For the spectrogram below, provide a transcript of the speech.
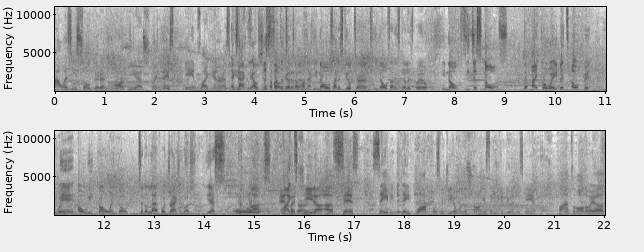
how is he so good at RPS? String-based games like NRS games. exactly. I was just about so to touch up on that. He knows how to steal turns. He knows how to steal as well. He knows. He just knows. The microwave, it's open. Where are we going, though? To the left or Dragon Rush? Yes. Good blocks. And My turn. Vegeta assist, saving the day. Block plus Vegeta, one of the strongest things you can do in this game. Climbs him all the way up.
